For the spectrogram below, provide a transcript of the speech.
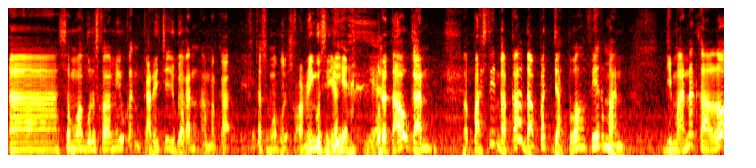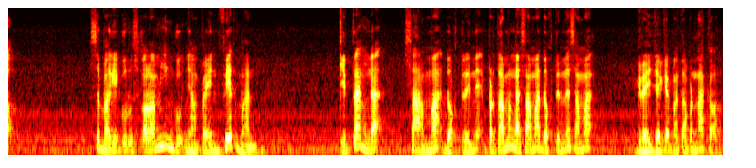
eh, semua guru sekolah minggu kan Karici juga kan sama Kak, ya kita semua guru sekolah minggu sih ya. Iya. Iya. Udah tahu kan, eh, pasti bakal dapat jadwal firman. Gimana kalau sebagai guru sekolah minggu nyampein firman, kita nggak sama doktrinnya. Pertama nggak sama doktrinnya sama gereja Kemah Tabernakel.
